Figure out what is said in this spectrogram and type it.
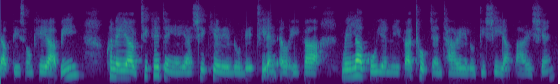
ယောက်တေဆုံးခဲ့ရပြီး9ယောက်ထိခိုက်ဒဏ်ရာရရှိခဲ့တယ်လို့လည်း TNLA ကမေလ9ရက်နေ့ကထုတ်ပြန်ထားတယ်လို့သိရှိရပါတယ်ရှင်။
